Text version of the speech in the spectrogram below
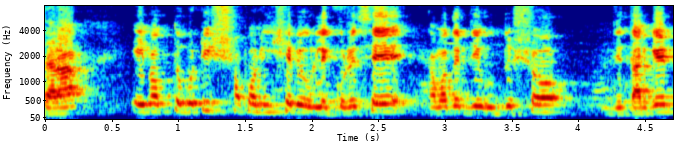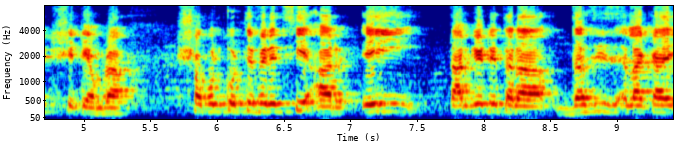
তারা এই বক্তব্যটি সফল হিসেবে উল্লেখ করেছে। আমাদের যে উদ্দেশ্য, যে টার্গেট সেটি আমরা সফল করতে পেরেছি। আর এই টার্গেটে তারা দাজিজ এলাকায়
